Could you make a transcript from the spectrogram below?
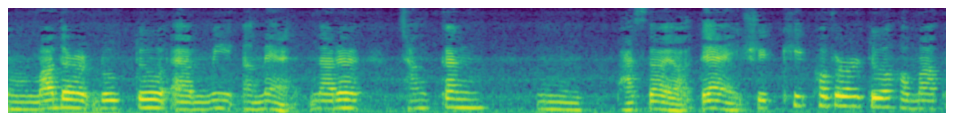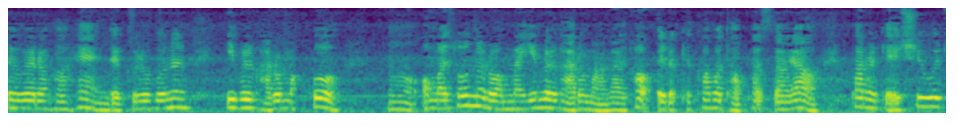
음, mother looked at me a minute. 나를 잠깐 음, 봤어요. Then she covered her mouth with her hand. 그러고는 입을 가로막고 어, 엄마 손으로 엄마 입을 가로막아 커, 이렇게 커버 덮었어요. 빠르게 she was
